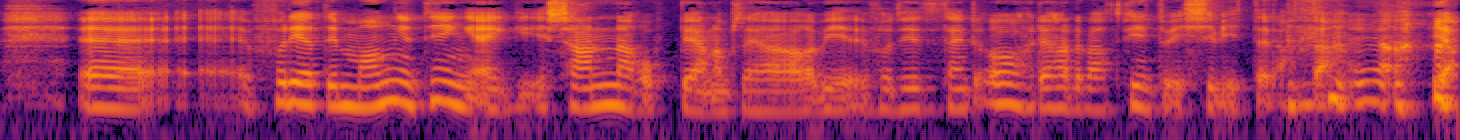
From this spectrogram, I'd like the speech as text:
eh, fordi at det er mange ting jeg kjenner opp igjennom som jeg har fått vite. tenkt, at det hadde vært fint å ikke vite dette. Ja. Ja.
